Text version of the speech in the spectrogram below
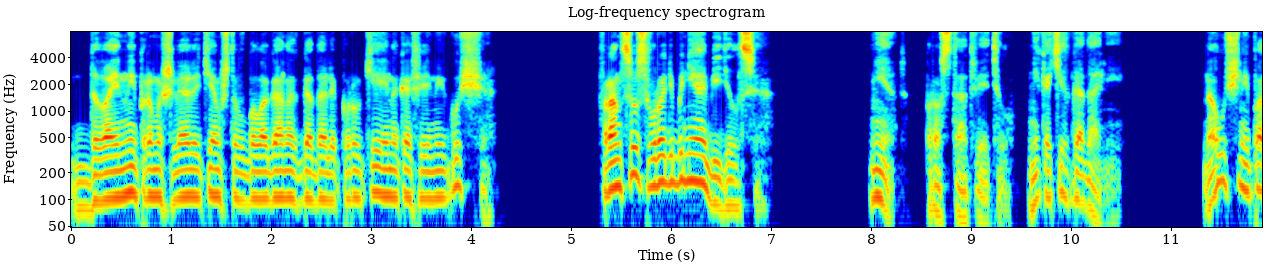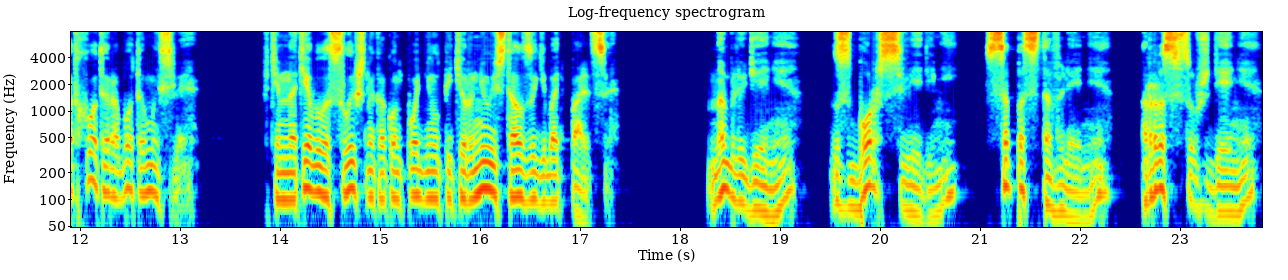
до войны промышляли тем, что в балаганах гадали по руке и на кофейной гуще?» Француз вроде бы не обиделся. «Нет», — просто ответил, — «никаких гаданий. Научный подход и работа мысли». В темноте было слышно, как он поднял пятерню и стал загибать пальцы. Наблюдение, сбор сведений, сопоставление, рассуждение,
